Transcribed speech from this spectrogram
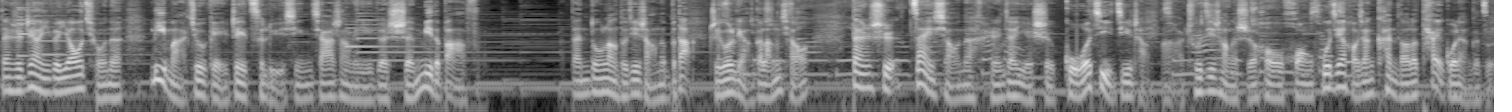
但是这样一个要求呢，立马就给这次旅行加上了一个神秘的 buff。丹东浪头机场呢不大，只有两个廊桥，但是再小呢，人家也是国际机场啊。出机场的时候，恍惚间好像看到了泰国两个字，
